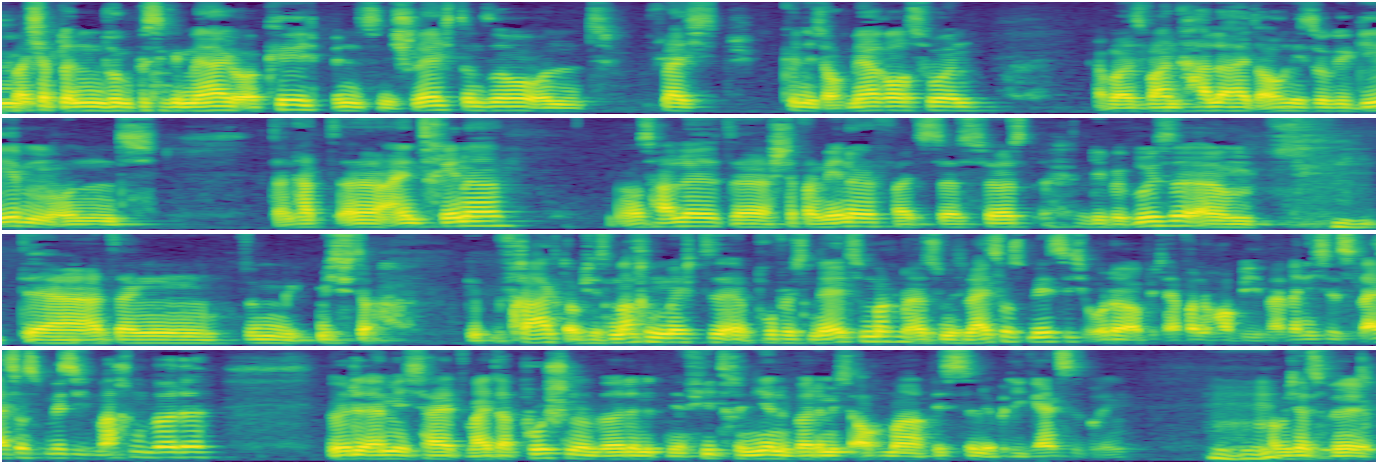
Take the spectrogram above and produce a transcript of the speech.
weil ich habe dann so ein bisschen gemerkt, okay, ich bin jetzt nicht schlecht und so und vielleicht könnte ich auch mehr rausholen. Aber es war in Halle halt auch nicht so gegeben. Und dann hat äh, ein Trainer aus Halle, der Stefan Mehne, falls du das hörst, liebe Grüße, ähm, der hat dann so mich gefragt, ob ich es machen möchte, äh, professionell zu machen, also leistungsmäßig oder ob ich einfach ein Hobby. Weil wenn ich es leistungsmäßig machen würde, würde er mich halt weiter pushen und würde mit mir viel trainieren und würde mich auch mal ein bisschen über die Grenze bringen ob ich das will.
